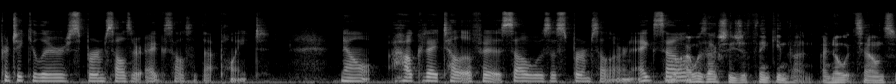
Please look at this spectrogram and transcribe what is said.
particular sperm cells or egg cells at that point. Now, how could I tell if a cell was a sperm cell or an egg cell? Well, I was actually just thinking that. I know it sounds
